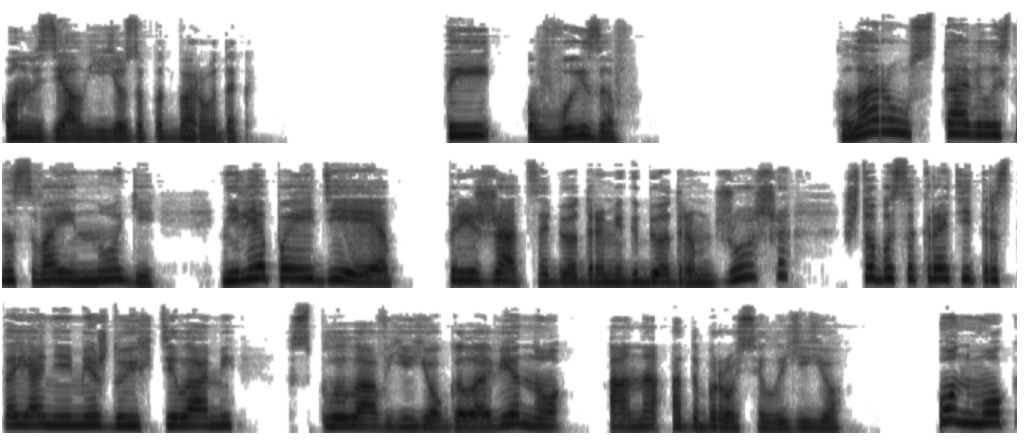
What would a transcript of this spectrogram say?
Он взял ее за подбородок. Ты вызов. Клара уставилась на свои ноги. Нелепая идея прижаться бедрами к бедрам Джоша чтобы сократить расстояние между их телами, всплыла в ее голове, но она отбросила ее. Он мог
